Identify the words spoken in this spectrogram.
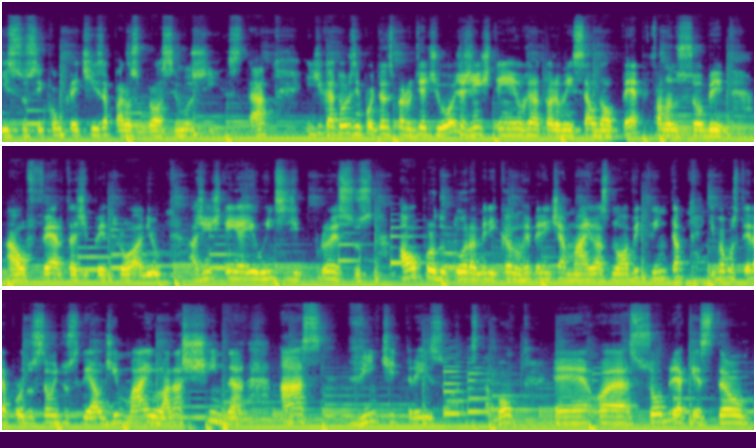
isso se concretiza para os próximos dias, tá? Indicadores importantes para o dia de hoje, a gente tem aí o relatório mensal da OPEP falando sobre a oferta de petróleo, a gente tem aí o índice de preços ao produtor americano referente a maio às 9h30 e vamos ter a produção industrial de maio lá na China às 23 horas, tá bom? É, sobre a questão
